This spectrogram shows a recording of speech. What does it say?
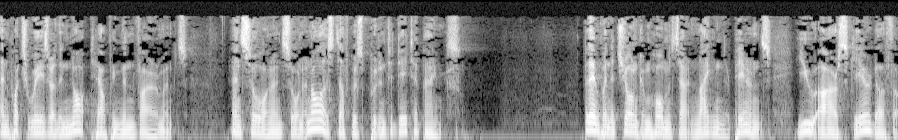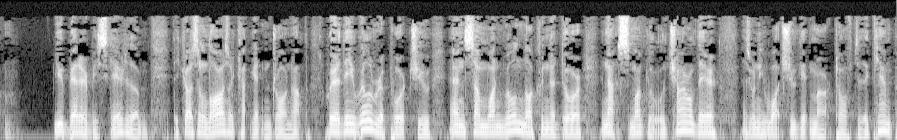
and which ways are they not helping the environment? And so on and so on. And all that stuff goes put into data banks. But then when the children come home and start nagging their parents, you are scared of them. You better be scared of them because the laws are kept getting drawn up where they will report you and someone will knock on the door and that smug little child there is going to watch you get marked off to the camp.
